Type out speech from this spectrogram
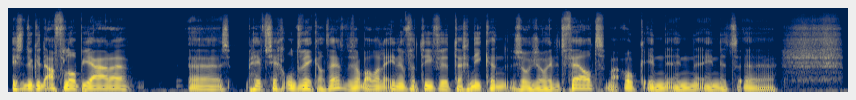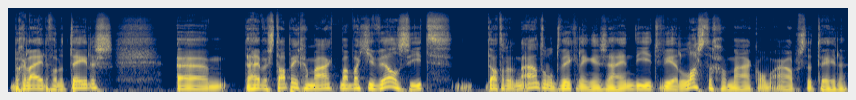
natuurlijk in de afgelopen jaren heeft zich ontwikkeld. Hè? Dus we hebben allerlei innovatieve technieken, sowieso in het veld, maar ook in, in, in het begeleiden van de telers. Um, daar hebben we stappen in gemaakt. Maar wat je wel ziet, dat er een aantal ontwikkelingen zijn die het weer lastiger maken om aardappels te telen.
